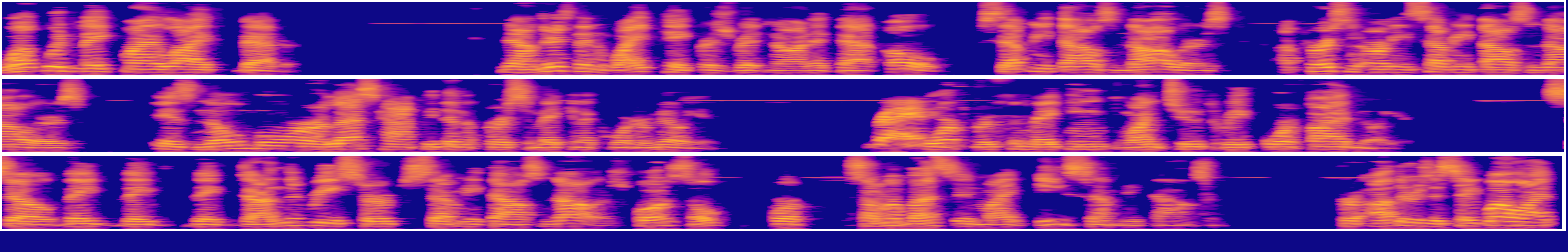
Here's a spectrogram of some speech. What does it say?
what would make my life better? Now, there's been white papers written on it that oh, oh, seventy thousand dollars, a person earning seventy thousand dollars is no more or less happy than the person making a quarter million, right? Or a person making one, two, three, four, five million. So they they they've done the research, seventy thousand dollars. For so for some of us, it might be seventy thousand. For others, they say, well, I,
